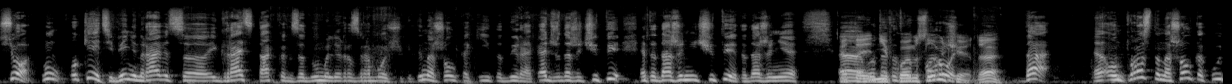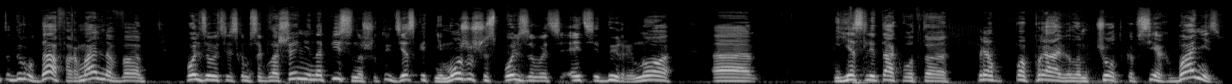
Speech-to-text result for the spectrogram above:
Все, ну окей, тебе не нравится играть так, как задумали разработчики. Ты нашел какие-то дыры. Опять же, даже читы, это даже не читы, это даже не... э, Это вот ни в коем вот пароль. случае, да. Да, э, он просто нашел какую-то дыру. Да, формально в пользовательском соглашении написано, что ты, дескать, не можешь использовать эти дыры. Но э, если так вот э, прям по правилам четко всех банить,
